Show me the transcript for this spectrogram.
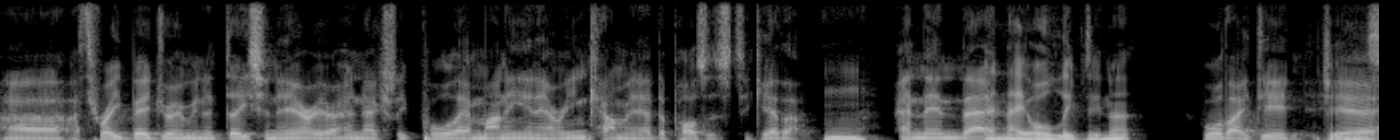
uh, a three bedroom in a decent area and actually pull our money and our income and our deposits together. Mm. And then that. And they all lived in it. Well, they did. Yeah.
